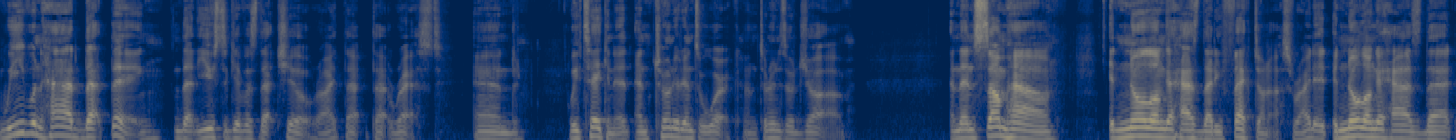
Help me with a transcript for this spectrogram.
we even had that thing that used to give us that chill right? That that rest. And we've taken it and turned it into work and turned it into a job. And then somehow it no longer has that effect on us, right? It, it no longer has that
